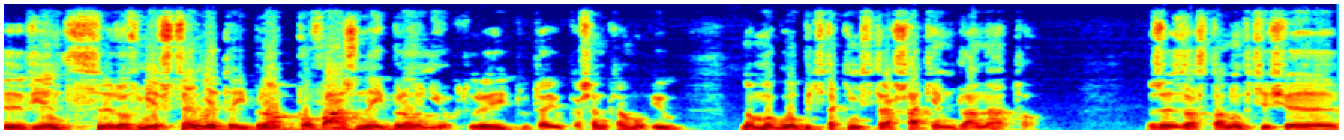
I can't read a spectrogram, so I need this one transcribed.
Więc rozmieszczenie tej bro poważnej broni, o której tutaj Łukaszenka mówił, no mogło być takim straszakiem dla NATO, że zastanówcie się,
